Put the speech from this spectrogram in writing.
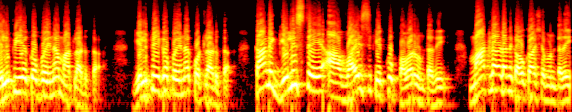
గెలిపియకపోయినా మాట్లాడుతా. గెలిపియకపోయినా కొట్లాడుతా. కానీ గెలిస్తే ఆ వాయిస్కి ఎక్కువ పవర్ ఉంటుంది. మాట్లాడడానికి అవకాశం ఉంటుంది.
